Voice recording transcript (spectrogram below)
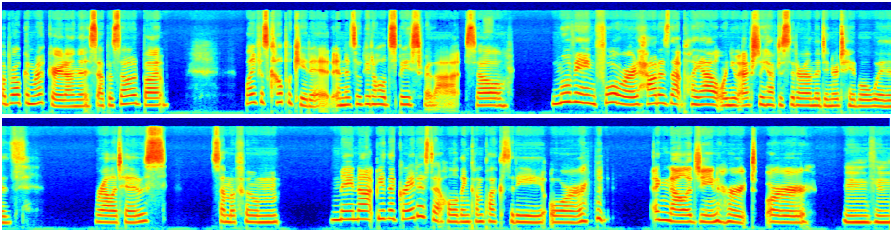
a broken record on this episode, but life is complicated and it's okay to hold space for that. So, moving forward, how does that play out when you actually have to sit around the dinner table with relatives, some of whom may not be the greatest at holding complexity or acknowledging hurt or mm-hmm.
